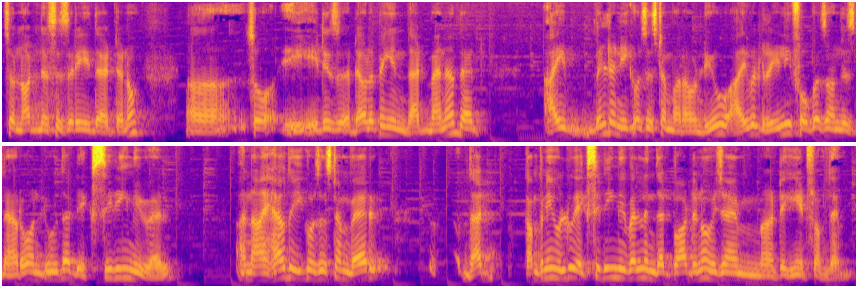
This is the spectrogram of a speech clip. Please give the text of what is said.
So, not necessary that, you know, uh, so it is developing in that manner that I build an ecosystem around you. I will really focus on this narrow and do that exceedingly well. And I have the ecosystem where that company will do exceedingly well in that part, you know, which I'm uh, taking it from them.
